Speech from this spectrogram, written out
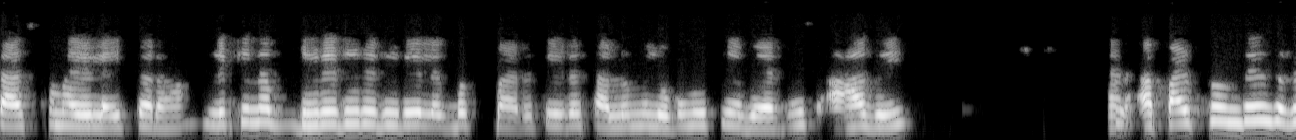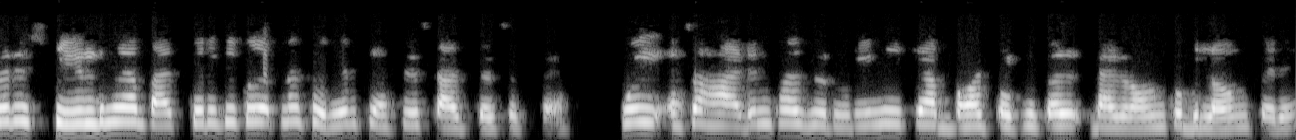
टास्क हमारी लाइफ का रहा। लेकिन अब धीरे धीरे धीरे लगभग बारह तेरह सालों में लोगों में इतनी अवेयरनेस आ गई। अपार्ट फ्रॉम दिस अगर इस फ़ील्ड में आप बात करें कि कोई अपना करियर कैसे स्टार्ट कर सकता है कोई ऐसा हार्ड एंड फास्ट ज़रूरी नहीं कि आप बहुत टेक्निकल बैकग्राउंड को बिलोंग करें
